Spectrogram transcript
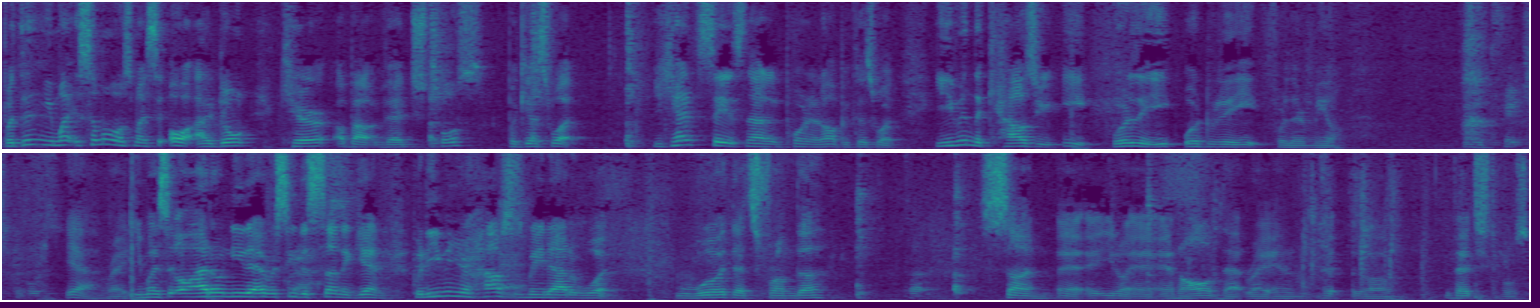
But then you might, some of us might say, "Oh, I don't care about vegetables." But guess what? You can't say it's not important at all because what? Even the cows you eat, what do they eat? What do they eat for their meal? Vegetables. Yeah, right. You might say, "Oh, I don't need to ever see the sun again." But even your house is made out of what? Wood that's from the Uh, sun, uh, you know, and, and all of that, right? And uh, vegetables.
